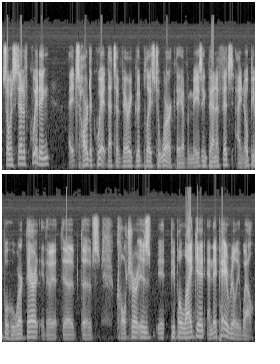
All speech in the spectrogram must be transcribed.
So instead of quitting, it's hard to quit. That's a very good place to work. They have amazing benefits. I know people who work there. The the the culture is it, people like it and they pay really well.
